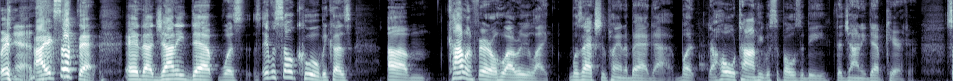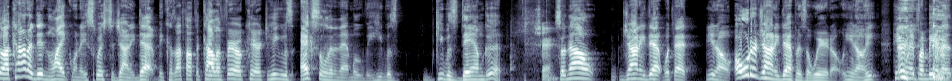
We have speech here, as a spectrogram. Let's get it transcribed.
Yes. I accept that. And uh, Johnny Depp was. It was so cool because um, Colin Farrell, who I really like, was actually playing a bad guy, but the whole time he was supposed to be the Johnny Depp character. So I kind of didn't like when they switched to Johnny Depp because I thought the Colin Farrell character he was excellent in that movie. He was he was damn good. Sure. So now Johnny Depp with that, you know, older Johnny Depp is a weirdo. You know, he he went from being a,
